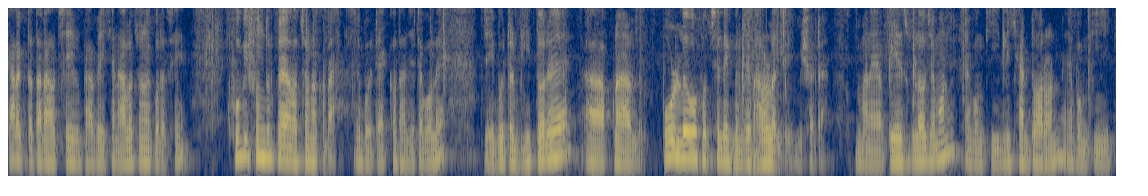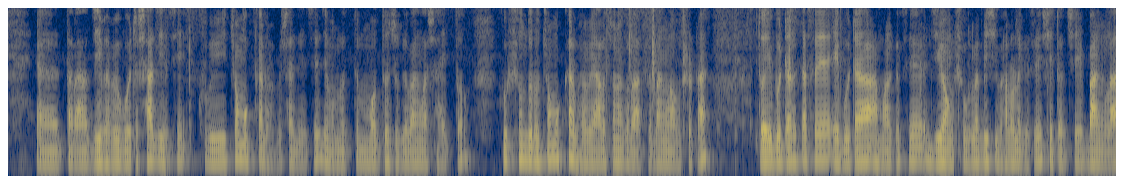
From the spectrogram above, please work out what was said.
কারকটা তারা হচ্ছে এইভাবে এখানে আলোচনা করেছে। খুবই সুন্দর করে আলোচনা করা এই বইটা এক কথা যেটা বলে। যে এই বইটার ভিতরে আপনার পড়লেও হচ্ছে দেখবেন যে ভালো লাগবে বিষয়টা। মানে পেজগুলোও যেমন, এবং কি লিখার ধরন, এবং কি তারা যেভাবে বইটা সাজিয়েছে, খুবই চমৎকারভাবে সাজিয়েছে। যেমন মধ্যযুগে বাংলা সাহিত্য, খুব সুন্দর ও চমৎকারভাবে আলোচনা করা আছে বাংলা অংশটা। তো এই বইটার কাছে, এই বইটা আমার কাছে যে অংশগুলো বেশি ভালো লেগেছে, সেটা হচ্ছে বাংলা,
